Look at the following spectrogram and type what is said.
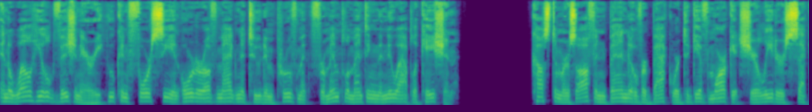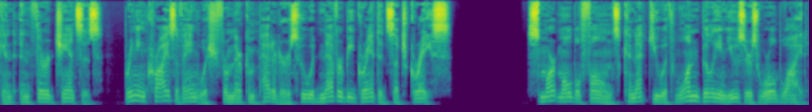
and a well-heeled visionary who can foresee an order of magnitude improvement from implementing the new application. Customers often bend over backward to give market share leaders second and third chances, bringing cries of anguish from their competitors who would never be granted such grace. Smart mobile phones connect you with 1 billion users worldwide,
